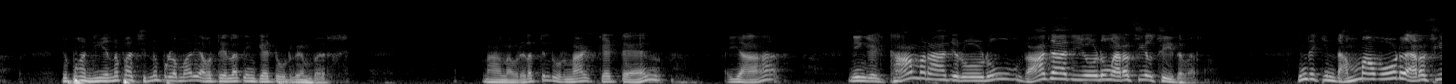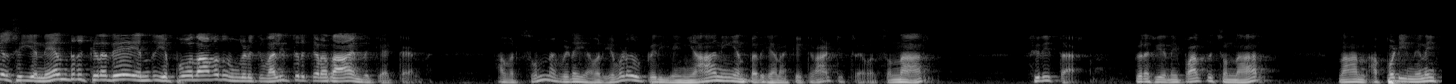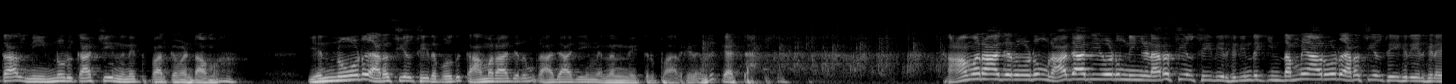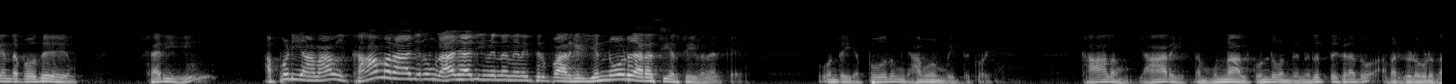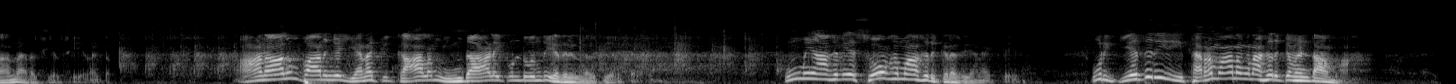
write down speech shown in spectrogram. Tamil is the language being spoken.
எப்பா நீ என்னப்பா சின்ன பிள்ளை மாதிரி அவர்கிட்ட எல்லாத்தையும் கேட்டு விடுறேன் பர். நான் அவரிடத்தில் ஒரு நாள் கேட்டேன் ஐயா நீங்கள் காமராஜரோடும் ராஜாஜியோடும் அரசியல் செய்தவர். இன்றைக்கு இந்த அம்மாவோடு அரசியல் செய்ய நேர்ந்திருக்கிறதே என்று எப்போதாவது உங்களுக்கு வலித்திருக்கிறதா என்று கேட்டேன். அவர் சொன்ன விடை அவர் எவ்வளவு பெரிய ஞானி என்பதை எனக்கு காட்டிற்று. அவர் சொன்னார் சிரித்தார். பிறகு என்னை பார்த்து சொன்னார் நான் அப்படி நினைத்தால் நீ இன்னொரு காட்சியை நினைத்து பார்க்க வேண்டாமா? என்னோடு அரசியல் செய்தபோது காமராஜரும் ராஜாஜியும் என்ன நினைத்திருப்பார்கள் என்று கேட்டார். காமராஜரோடும் ராஜாஜியோடும் நீங்கள் அரசியல் செய்தீர்கள். இன்றைக்கு இந்த அம்மையாரோடு அரசியல் செய்கிறீர்களே என்ற போது சரி அப்படியானால் காமராஜரும் ராஜாஜியும் என்ன நினைத்திருப்பார்கள்? என்னோடு அரசியல் செய்வதற்கு. ஒன்றை எப்போதும் ஞாபகம் வைத்துக்கொள். காலம் யாரை நம் முன்னால் கொண்டு வந்து நிறுத்துகிறதோ அவர்களோடு தான் அரசியல் செய்ய வேண்டும். ஆனாலும் பாருங்கள் எனக்கு காலம் இந்த ஆளை கொண்டு வந்து எதிரில் நிறுத்தியிருக்கிறது. உண்மையாகவே சோகமாக இருக்கிறது எனக்கு. ஒரு எதிரி தரமானவனாக இருக்க வேண்டாமா?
